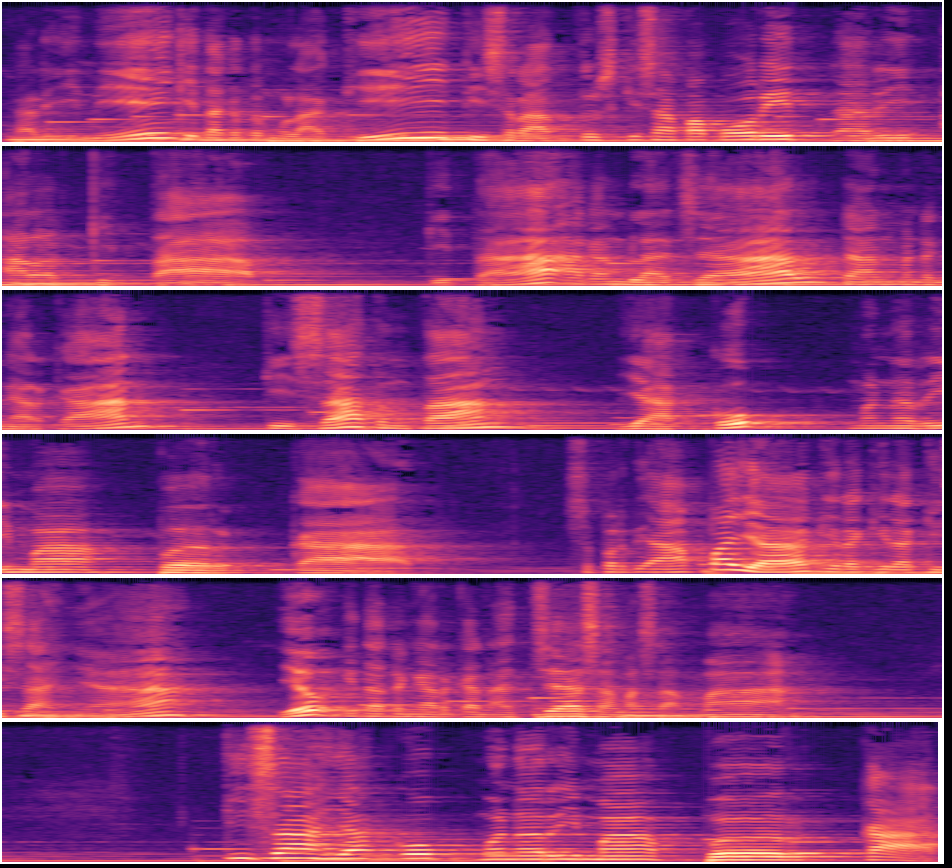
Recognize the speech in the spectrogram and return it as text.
kali ini kita ketemu lagi di 100 kisah favorit dari Alkitab. Kita akan belajar dan mendengarkan kisah tentang Yakub menerima berkat. Seperti apa ya kira-kira kisahnya? Yuk kita dengarkan aja sama-sama. Kisah Yakub menerima berkat.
